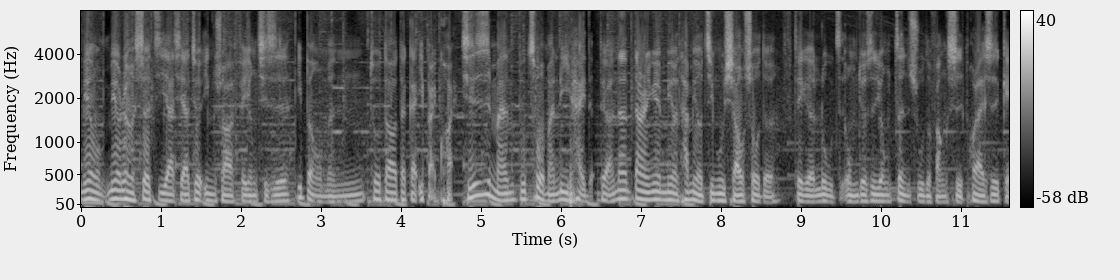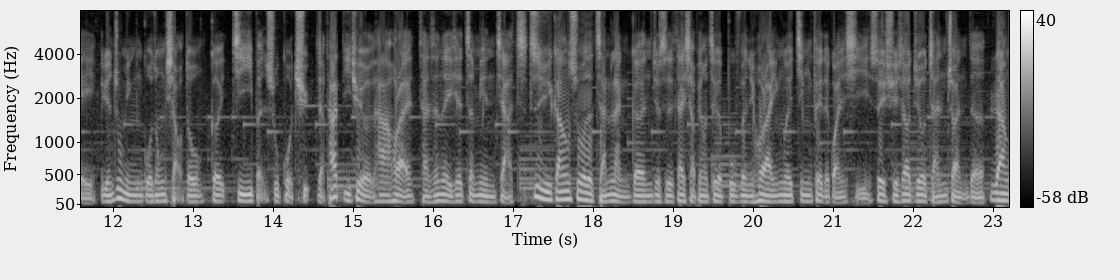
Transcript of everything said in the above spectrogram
没有没有任何设计啊，其他就印刷费用，其实一本我们做到大概一百块，其实是蛮不错、蛮厉害的，对啊。那当然，因为没有他没有进入销售的这个路子，我们就是用赠书的方式，后来是给原住民国中小都各寄一本书过去，这样。它的确有它后来产生的一些正面价值。至于刚刚说的展览跟就是带小朋友这个部分，后来因为经费的关系，所以学校就辗转的让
